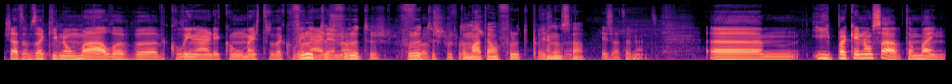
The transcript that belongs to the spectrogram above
já estamos aqui numa aula de, de culinária com o mestre da culinária. Frutos, não é? frutos, frutos, Frutos, porque frutos. tomate é um fruto, para quem não sabe. Exatamente. Um, e para quem não sabe também,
